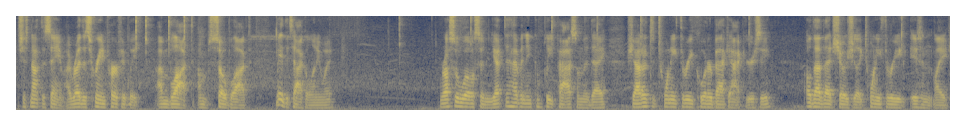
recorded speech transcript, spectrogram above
It's just not the same. I read the screen perfectly. I'm blocked. I'm so blocked. Made the tackle anyway. Russell Wilson, yet to have an incomplete pass on the day. Shout out to 23 quarterback accuracy. Although that shows you like 23 isn't like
